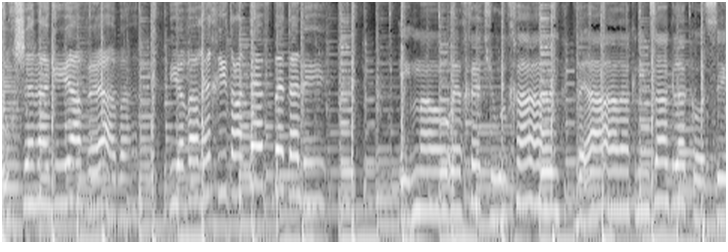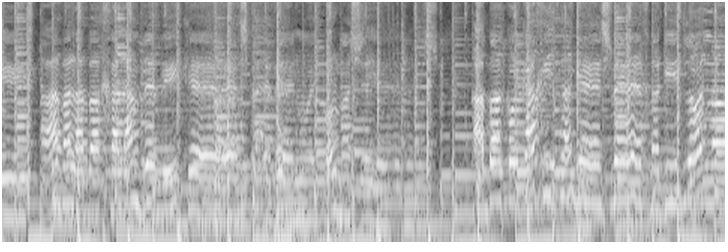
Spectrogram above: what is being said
וכשנגיע ואבא יברך יתעטף בטלית. אמא עורכת שולחן והערק נמזג לכוסית אבל אבא חלם וביקש הבאנו את כל מה שיש אבא כל כך התרגש ואיך נגיד לו לא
